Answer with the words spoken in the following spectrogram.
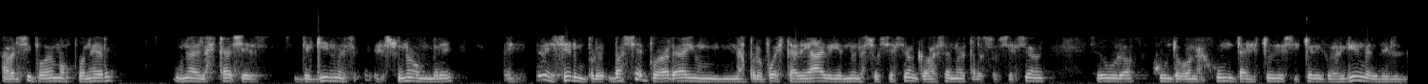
a ver si podemos poner una de las calles de Quilmes, su nombre, debe ser va a ser por hay una propuesta de alguien de una asociación que va a ser nuestra asociación seguro junto con la junta de estudios históricos de Quilmes del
